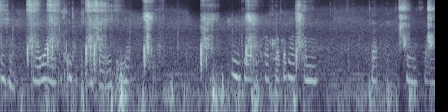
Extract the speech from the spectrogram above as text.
อือหือหลายอย่างขึ้นทันทีทันใดจริงๆเนี่ยโอเคครับเราก็มาทำแบบหนึ่งสอง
